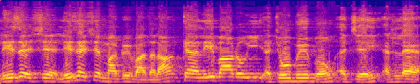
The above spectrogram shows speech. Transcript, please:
48 48မှာတွေ့ပါသလားကံလေးပါးတို့ဤအကျိုးပေးပုံအကျိန်အလှက်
